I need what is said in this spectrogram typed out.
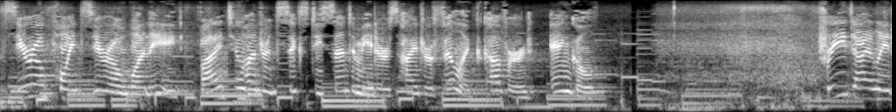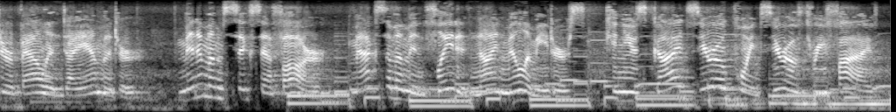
0.018 by 260 centimeters hydrophilic covered, angle. Pre-dilator ballon diameter, minimum 6 FR, maximum inflated 9 millimeters, can use guide 0.035,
